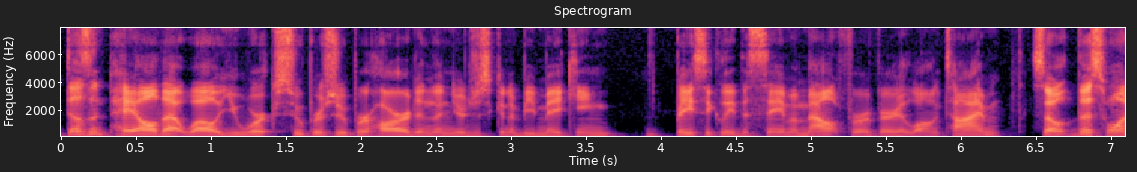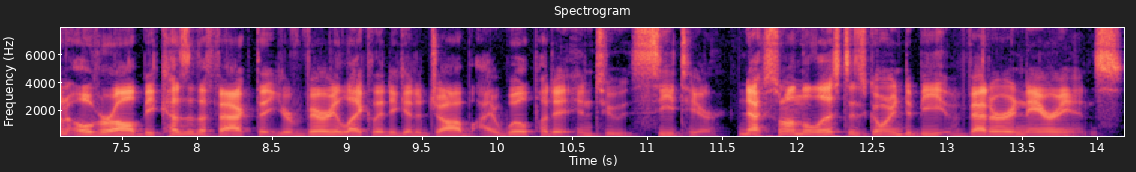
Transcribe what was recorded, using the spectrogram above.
doesn't pay all that well, you work super, super hard, and then you're just gonna be making basically the same amount for a very long time. So this one overall, because of the fact that you're very likely to get a job, I will put it into C tier. Next one on the list is going to be veterinarians.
